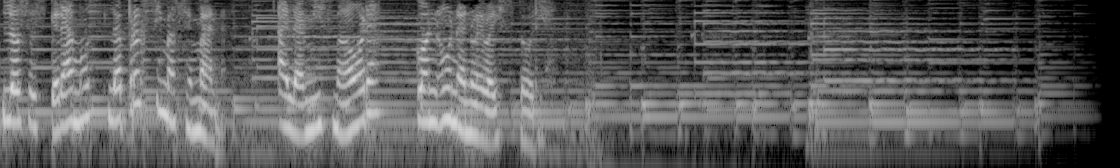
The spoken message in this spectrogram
Los esperamos la próxima semana, a la misma hora, con una nueva historia.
